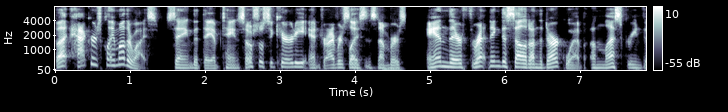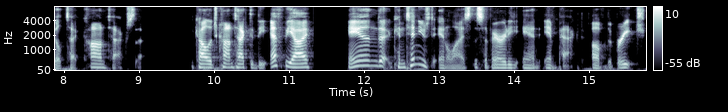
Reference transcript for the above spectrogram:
But hackers claim otherwise, saying that they obtained social security and driver's license numbers, and they're threatening to sell it on the dark web unless Greenville Tech contacts them. The college contacted the FBI and continues to analyze the severity and impact of the breach.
